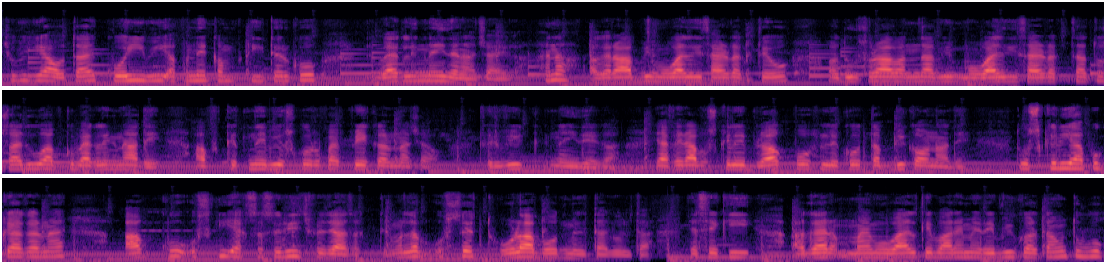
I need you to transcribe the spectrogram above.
क्योंकि क्या होता है? कोई भी अपने कंपटीटर को बैकलिंग नहीं देना चाहेगा, है ना? अगर आप भी मोबाइल की साइड रखते हो और दूसरा बंदा भी मोबाइल की साइड रखता है तो शायद वो आपको बैकलिंग ना दे। आप कितने भी उसको रुपए पे करना चाहो, फिर भी नहीं देगा। या फिर आप उसके लिए ब्लॉग पोस्ट लिखो, तब भी कौन ना दे? तो उसके लिए आपको क्या करना है, आपको उसकी एक्सेसरीज पे जा सकते हैं। मतलब उससे थोड़ा बहुत मिलता जुलता जैसे कि अगर मैं मोबाइल के बारे में रिव्यू करता हूँ तो वो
